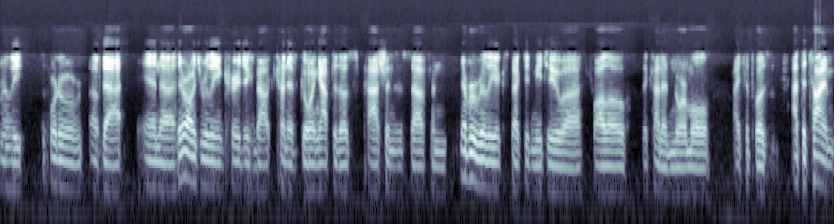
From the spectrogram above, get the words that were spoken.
really supportive of that, and uh, they're always really encouraging about kind of going after those passions and stuff, and never really expected me to uh, follow the kind of normal, I suppose, at the time,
